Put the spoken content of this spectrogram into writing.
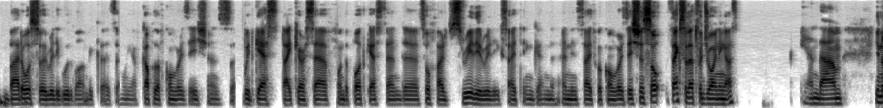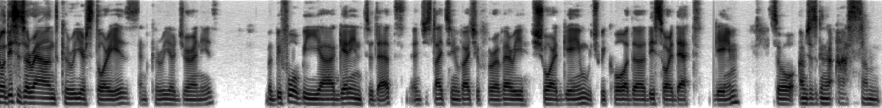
but also a really good one because we have a couple of conversations with guests like yourself on the podcast. And uh, so far, it's really, really exciting and, and insightful conversations. So thanks a lot for joining us. And, um, you know, this is around career stories and career journeys. But before we uh, get into that, I'd just like to invite you for a very short game, which we call the this or that game. So I'm just going to ask some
